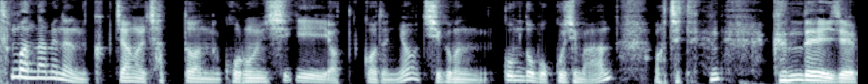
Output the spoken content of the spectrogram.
틈만 나면은 극장을 찾던 그런 시기였거든요. 지금은 꿈도 못 꾸지만 어쨌든 근데 이제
